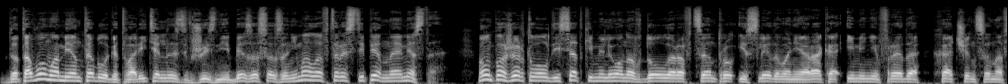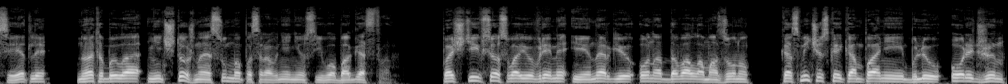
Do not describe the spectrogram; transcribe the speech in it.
До того момента благотворительность в жизни Безоса занимала второстепенное место. Он пожертвовал десятки миллионов долларов Центру исследования рака имени Фреда Хатчинсона в Сиэтле но это была ничтожная сумма по сравнению с его богатством. Почти все свое время и энергию он отдавал Амазону, космической компании Blue Origin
